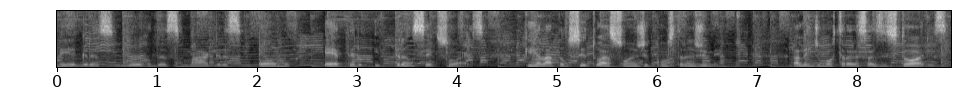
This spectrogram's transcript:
negras, gordas, magras, homo, hétero e transexuais, que relatam situações de constrangimento. Além de mostrar essas histórias,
